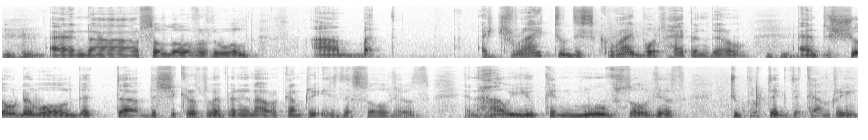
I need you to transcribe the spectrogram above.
mm-hmm. and uh, sold all over the world. Uh, but I tried to describe what happened there mm-hmm. and to show the world that uh, the secret weapon in our country is the soldiers and how you can move soldiers to protect the country.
